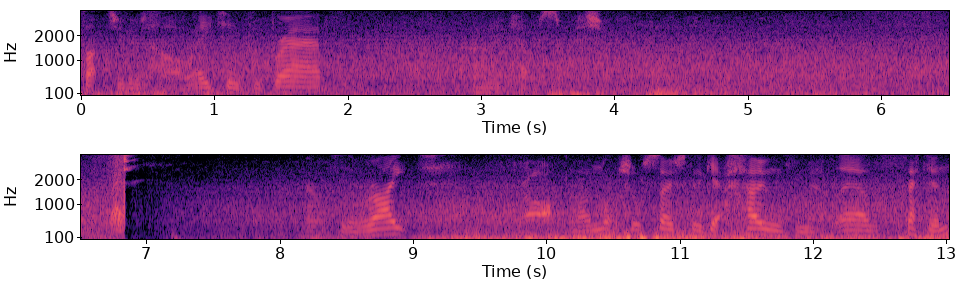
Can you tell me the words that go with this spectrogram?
such a good hole. 18th for Brab. And a cup special. Out to the right. I'm not sure Soph's going to get home from out there. The second.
